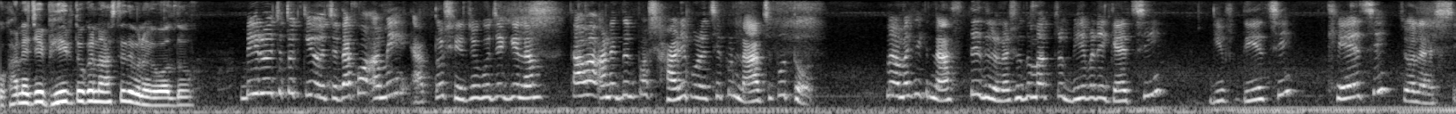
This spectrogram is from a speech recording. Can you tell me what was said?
ওখানে যে ভিড় তোকে নাচতে দেবে নাকি বলতো? ভিড় হয়েছে তো কি হয়েছে? দেখো আমি এত সেজে গুজে গেলাম তাও অনেকদিন পর শাড়ি পরেছি একটু নাচবো তো। না আমাকে কি নাচতে দিল না শুধুমাত্র বিয়ে বাড়ি গেছি গিফট দিয়েছি। খেয়েছি চলে আসছি।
